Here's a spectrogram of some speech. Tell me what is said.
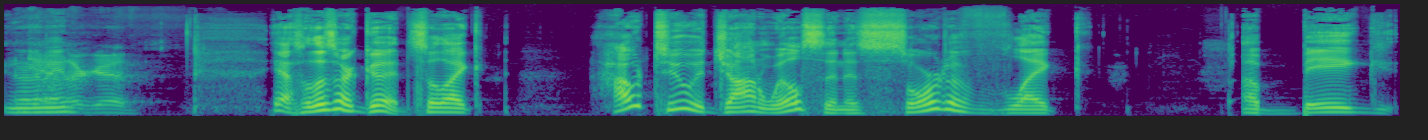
You know yeah, what I mean? they're good. Yeah, so those are good. So like How to with John Wilson is sort of like a big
